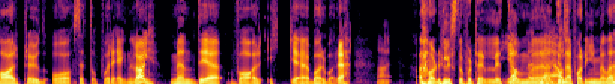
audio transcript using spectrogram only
har prøvd å sette opp våre egne lag, men det var ikke bare bare. Nei. Har du lyst til å fortelle litt Ja, om eh, nei, dine altså- erfaringer med det?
